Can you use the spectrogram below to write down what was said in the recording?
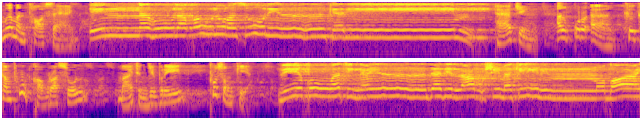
เมื่อมันทอแสง إنه لقول رسول كريم แท้จริง อัลกุรอานคือคำพูดของรอซูล หมายถึงยิบรีลผู้ทรงเกียรติ ذي قوة عند ذي العرش مكين مطاع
